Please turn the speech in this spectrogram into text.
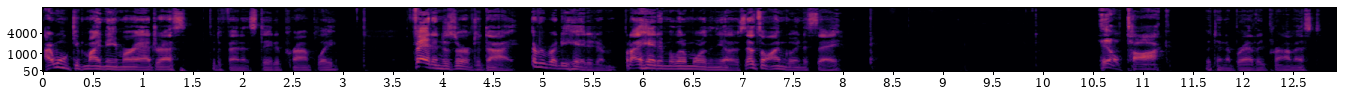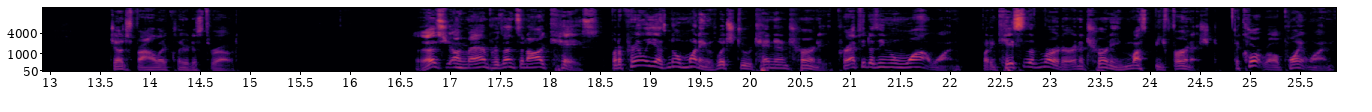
I won't give my name or address, the defendant stated promptly. Fadden deserved to die. Everybody hated him, but I hate him a little more than the others. That's all I'm going to say. He'll talk, Lieutenant Bradley promised. Judge Fowler cleared his throat. This young man presents an odd case, but apparently he has no money with which to retain an attorney. Perhaps he doesn't even want one. But in cases of murder, an attorney must be furnished. The court will appoint one.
